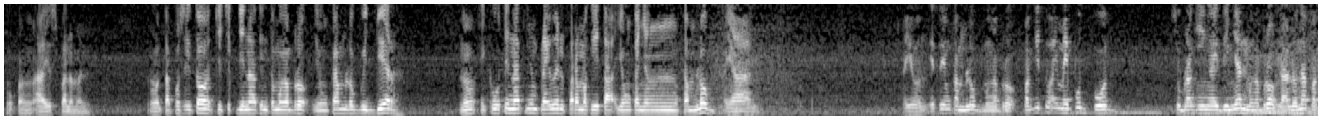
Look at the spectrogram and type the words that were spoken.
mukhang ayos pa naman. No, tapos ito, chichik din natin to mga bro, yung cam log with gear. No, ikutin natin yung flywheel para makita yung kanyang cam lob. Ayan. Ayun, ito yung cam lob mga bro. Pag ito ay may pudpud, sobrang ingay din yan mga bro, lalo na pag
